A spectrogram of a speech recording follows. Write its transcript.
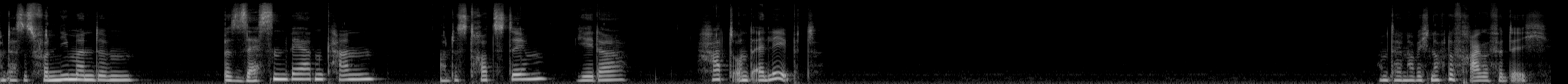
Und dass es von niemandem besessen werden kann und es trotzdem jeder hat und erlebt. Und dann habe ich noch eine Frage für dich.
